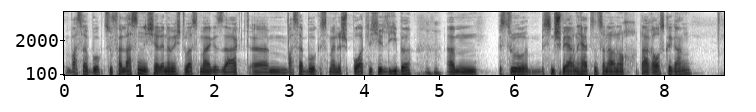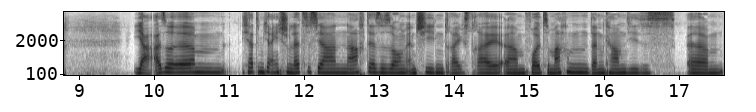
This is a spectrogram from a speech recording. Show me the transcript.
Wasserburg zu verlassen? Ich erinnere mich, du hast mal gesagt, ähm, Wasserburg ist meine sportliche Liebe. Mhm. Ähm, bist du ein bisschen schweren Herzens dann auch noch da rausgegangen? Ja, also ähm, ich hatte mich eigentlich schon letztes Jahr nach der Saison entschieden, 3x3 ähm, voll zu machen. Dann kam dieses ähm,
